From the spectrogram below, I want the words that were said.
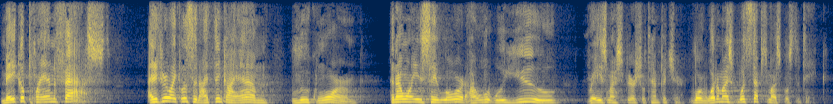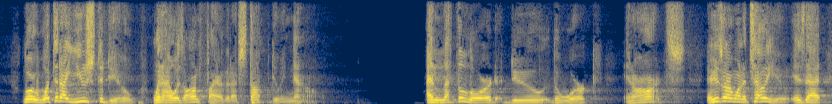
make a plan fast. And if you're like, listen, I think I am lukewarm, then I want you to say, Lord, I will, will you raise my spiritual temperature? Lord, what am I, what steps am I supposed to take? Lord, what did I used to do when I was on fire that I've stopped doing now? and let the Lord do the work in our hearts. Now, here's what I want to tell you is that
